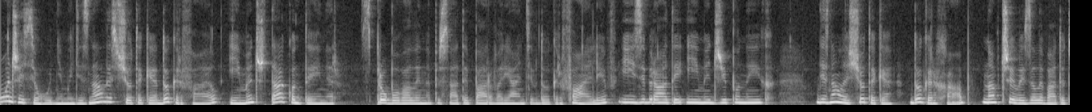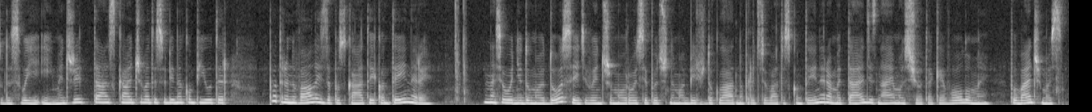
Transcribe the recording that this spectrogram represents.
Отже, сьогодні ми дізнались, що таке докерфайл, імідж та контейнер. Спробували написати пару варіантів докер-файлів і зібрати іміджі по них. Дізналися, що таке Docker Hub, навчились заливати туди свої іміджі та скачувати собі на комп'ютер, потренувались запускати контейнери. На сьогодні, думаю, досить. В іншому році почнемо більш докладно працювати з контейнерами та дізнаємось, що таке волуми. Побачимось!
